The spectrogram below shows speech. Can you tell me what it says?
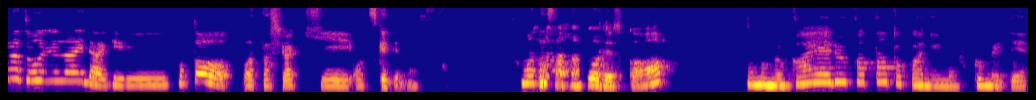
が動じないであげることを私は気をつけてます。浜田さんどうですか？その迎える方とかにも含めて、やっ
